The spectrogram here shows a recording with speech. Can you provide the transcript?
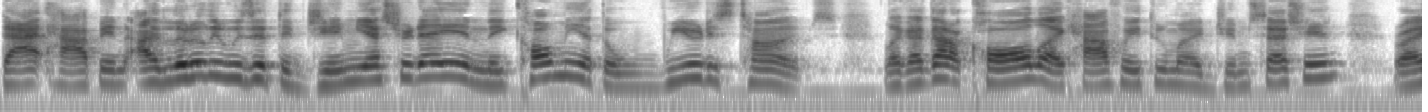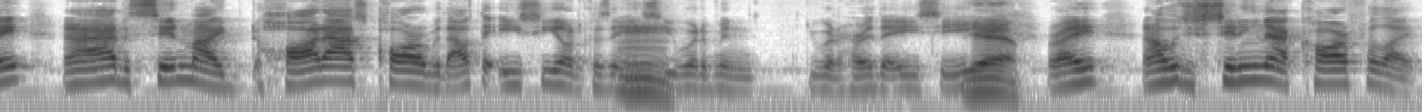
that happened. I literally was at the gym yesterday and they called me at the weirdest times. Like I got a call like halfway through my gym session, right? And I had to sit in my hot ass car without the AC on because the AC mm. would have been you would have heard the AC. Yeah. Right? And I was just sitting in that car for like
